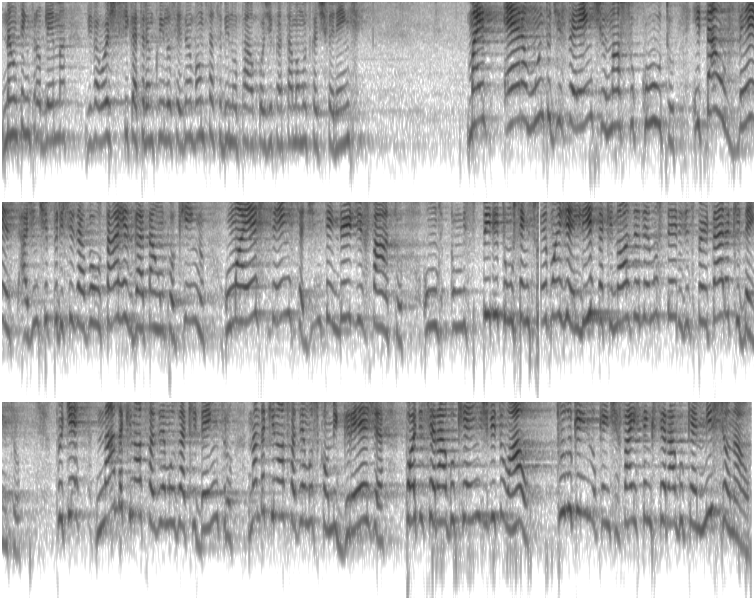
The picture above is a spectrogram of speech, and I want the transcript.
Não tem problema. Viva hoje, fica tranquilo, vocês não vão precisar subir no palco hoje e cantar uma música diferente. Mas era muito diferente o nosso culto. E talvez a gente precisa voltar a resgatar um pouquinho uma essência de entender de fato um, um espírito, um senso evangelista que nós devemos ter e despertar aqui dentro. Porque nada que nós fazemos aqui dentro, nada que nós fazemos como igreja, pode ser algo que é individual. Tudo que, que a gente faz tem que ser algo que é missional.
